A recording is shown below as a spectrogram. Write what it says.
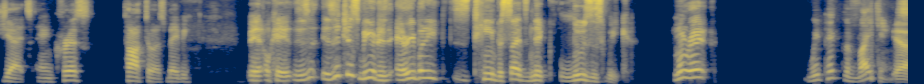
Jets. And Chris, talk to us, baby. Man, okay, is it, is it just me or does everybody's team besides Nik lose this week? Am I right? We picked the Vikings. Yeah.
